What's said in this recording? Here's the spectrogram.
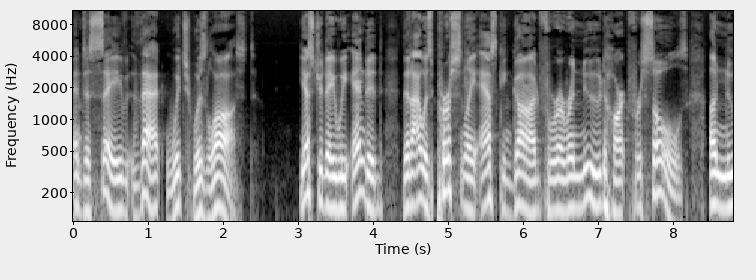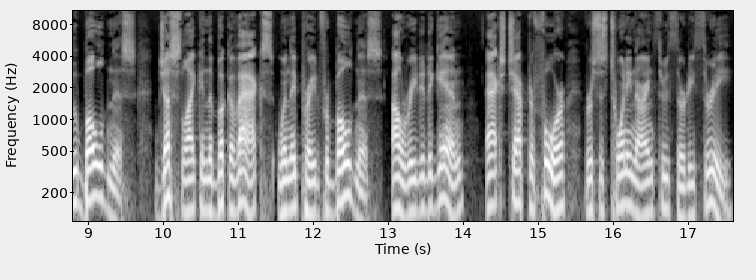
and to save that which was lost. Yesterday we ended that I was personally asking God for a renewed heart for souls, a new boldness, just like in the book of Acts when they prayed for boldness. I'll read it again. Acts chapter 4, verses 29 through 33.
